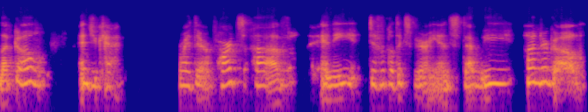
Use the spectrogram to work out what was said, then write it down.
let go and you can right? There are parts of any difficult experience that we undergo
